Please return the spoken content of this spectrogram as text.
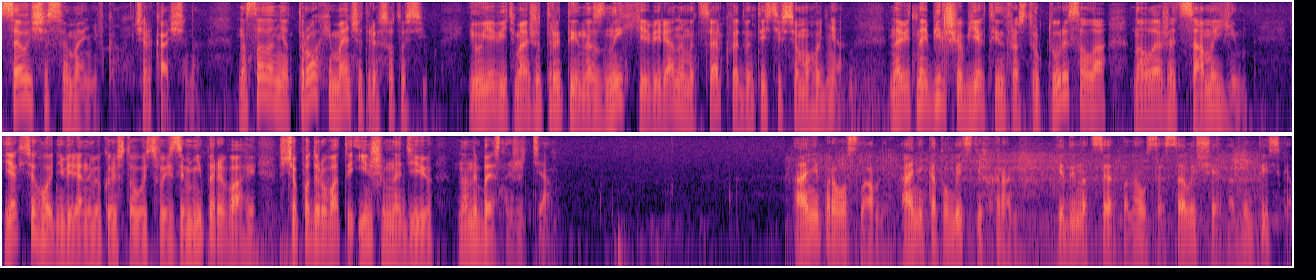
Селище Семенівка, Черкащина. Населення трохи менше 300 осіб. І уявіть, майже третина з них є вірянами церкви адвентистів сьомого дня. Навіть найбільші об'єкти інфраструктури села належать саме їм. Як сьогодні віряни використовують свої земні переваги, щоб подарувати іншим надію на небесне життя? Ані православних, ані католицьких храмів. Єдина церква на усе селище адвентистська.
